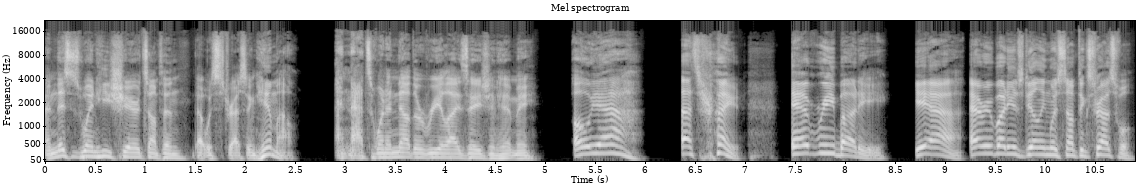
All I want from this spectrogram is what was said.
And this is when he shared something that was stressing him out. And that's when another realization hit me. Oh, yeah, that's right. Everybody, yeah, everybody is dealing with something stressful,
